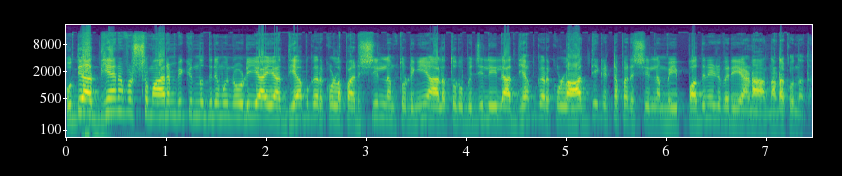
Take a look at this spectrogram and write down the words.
പുതിയ അധ്യയന വർഷം ആരംഭിക്കുന്നതിന് മുന്നോടിയായി അധ്യാപകർക്കുള്ള പരിശീലനം തുടങ്ങി. ആലത്തൂർ ഉപജില്ലയിൽ അധ്യാപകർക്കുള്ള ആദ്യഘട്ട പരിശീലനം മെയ് പതിനേഴ് വരെയാണ് നടക്കുന്നത്.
